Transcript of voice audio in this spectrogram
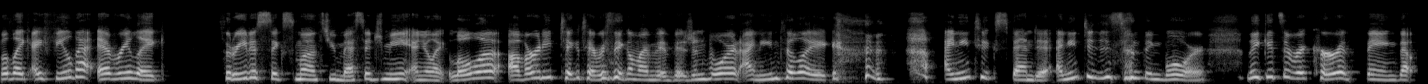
But like, I feel that every like three to six months, you message me and you're like, Lola, I've already ticked everything on my vision board. I need to like, I need to expand it. I need to do something more. Like it's a recurrent thing that,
